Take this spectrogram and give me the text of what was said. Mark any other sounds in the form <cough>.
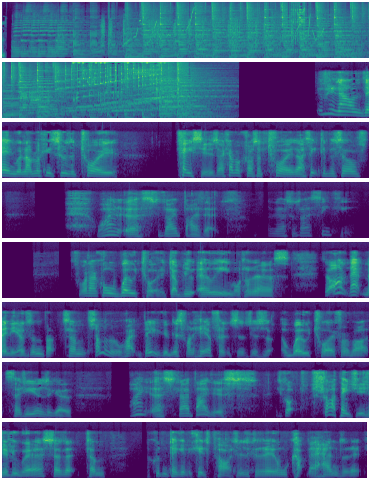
Every now and then, when I'm looking through the toy cases, I come across a toy and I think to myself, why on earth did I buy that? What on earth was I thinking? It's what I call woe toy, W-O-E, what on earth? There aren't that many of them, but um, some of them are quite big. And this one here, for instance, is a woe toy from about 30 years ago. Why earth did I buy this? It's got sharp edges everywhere so that um, I couldn't take it to kids' parties because they all cut their hands on it.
